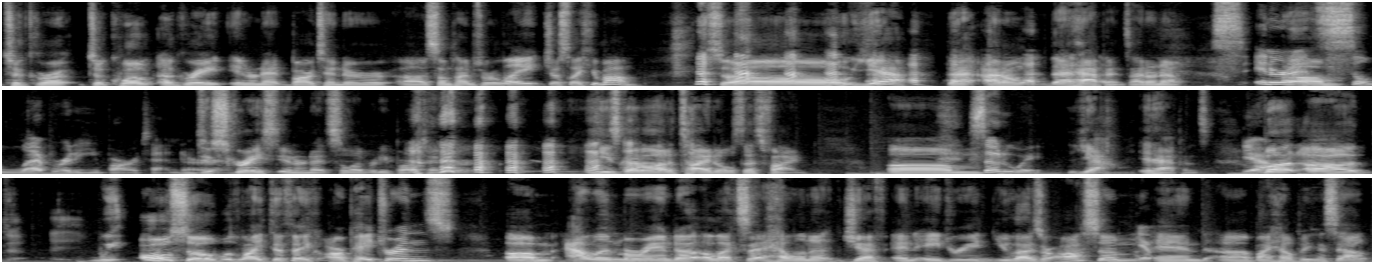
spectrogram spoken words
to gro- to quote a great internet bartender, uh, sometimes we're late, just like your mom. So yeah, that I don't that happens. I don't know. Internet Um, celebrity bartender. Disgraced internet celebrity bartender. He's got a lot of titles. That's fine. Um, so do we. yeah, it happens. Yeah. But uh, we also would like to thank our patrons. Um, Alan, Miranda, Alexa, Helena, Jeff, and Adrian, you guys are awesome. Yep. And uh, by helping us out,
